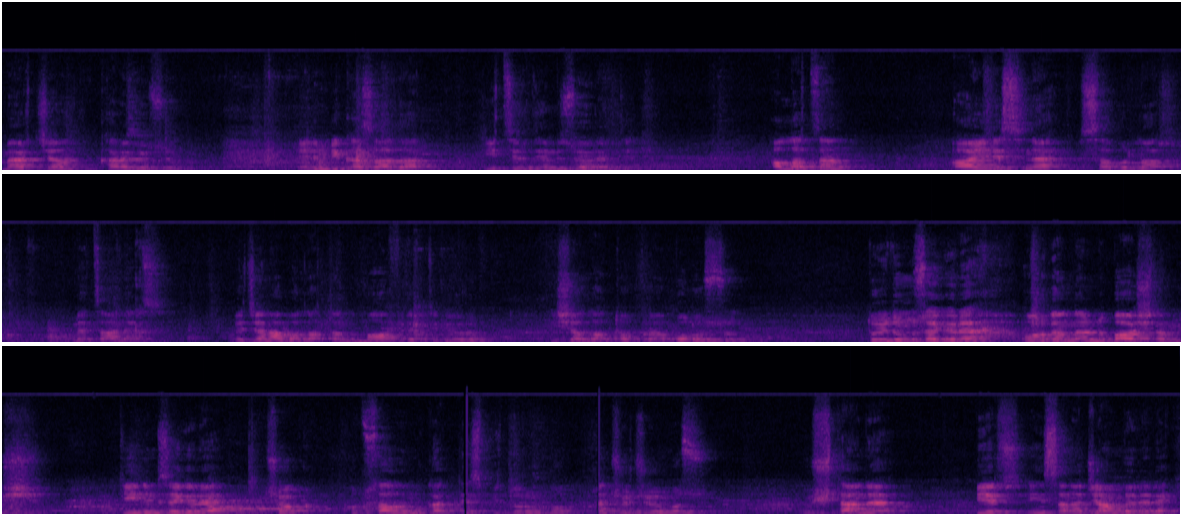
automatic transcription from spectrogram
Mertcan Karagöz'ün elin bir kazada yitirdiğimizi öğrendik. Allah'tan ailesine sabırlar, metanet ve Cenab-ı Allah'tan da mağfiret diliyorum. İnşallah toprağı bol olsun. Duyduğumuza göre organlarını bağışlamış. Dinimize göre çok kutsal ve mukaddes bir durum bu. Çocuğumuz üç tane bir insana can vererek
